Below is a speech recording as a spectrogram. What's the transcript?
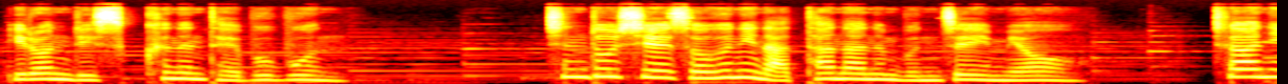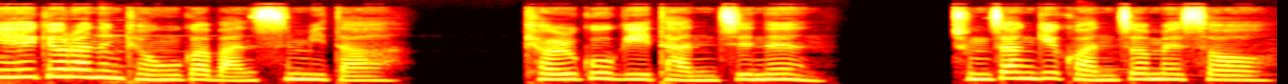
이런 리스크는 대부분 신도시에서 흔히 나타나는 문제이며 시간이 해결하는 경우가 많습니다. 결국 이 단지는 중장기 관점에서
